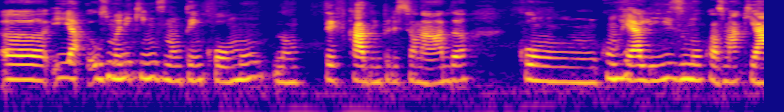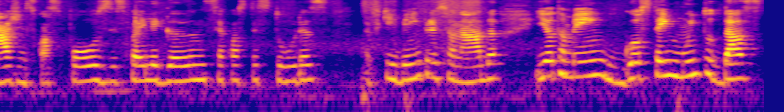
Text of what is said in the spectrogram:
Uh, e a, os manequins não tem como não ter ficado impressionada com, com realismo, com as maquiagens, com as poses, com a elegância, com as texturas. Eu fiquei bem impressionada. E eu também gostei muito das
